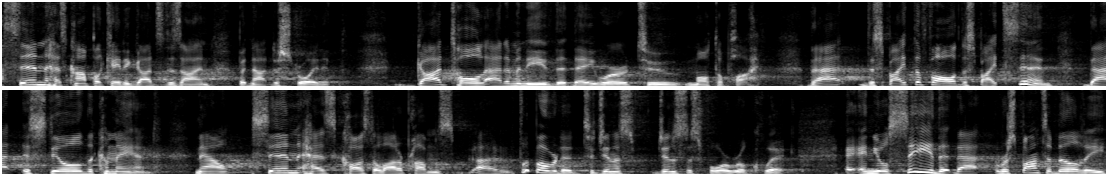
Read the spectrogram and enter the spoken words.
sin has complicated God's design but not destroyed it. God told Adam and Eve that they were to multiply. That, despite the fall, despite sin, that is still the command. Now, sin has caused a lot of problems. Uh, flip over to, to Genesis, Genesis 4 real quick. And you'll see that that responsibility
